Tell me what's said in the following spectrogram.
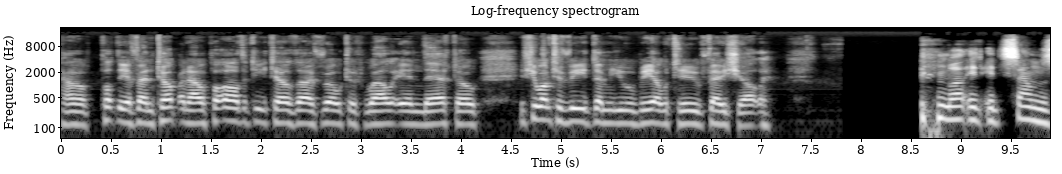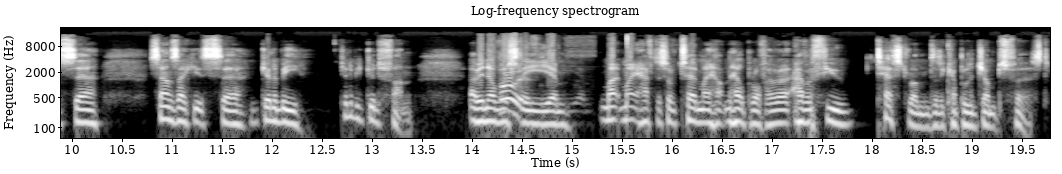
I'll put the event up and I'll put all the details I've wrote as well in there. So if you want to read them, you will be able to very shortly. well, it, it sounds uh, sounds like it's uh, going to be going to be good fun. I mean, obviously, um, might might have to sort of turn my Hutton helper off. Have a, have a few test runs and a couple of jumps first,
